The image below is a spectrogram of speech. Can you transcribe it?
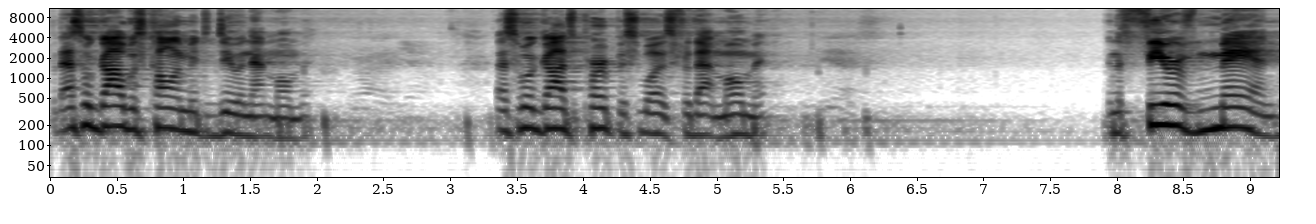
But that's what God was calling me to do in that moment. That's what God's purpose was for that moment. And the fear of man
